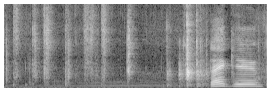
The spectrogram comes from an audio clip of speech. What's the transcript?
Thank you.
